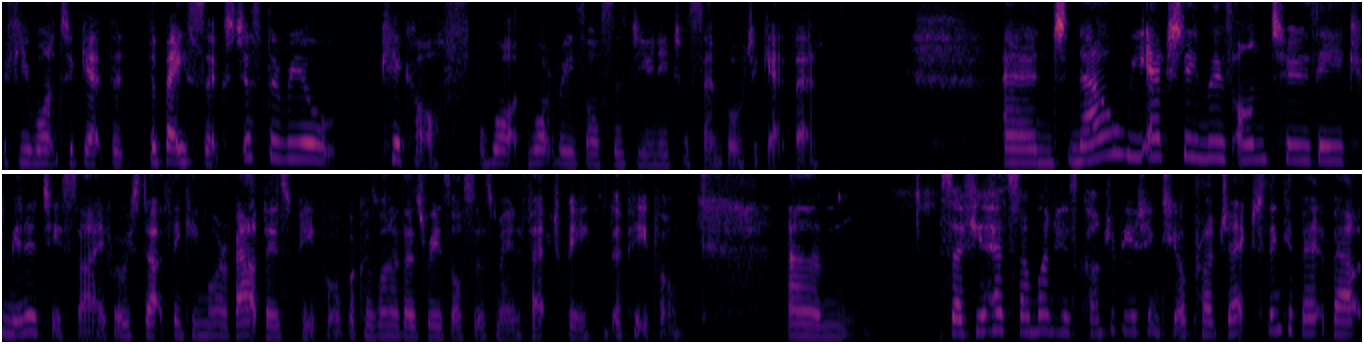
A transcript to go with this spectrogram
if you want to get the, the basics, just the real kickoff, what, what resources do you need to assemble to get there? And now we actually move on to the community side where we start thinking more about those people because one of those resources may in fact be the people. Um, so if you have someone who's contributing to your project, think a bit about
